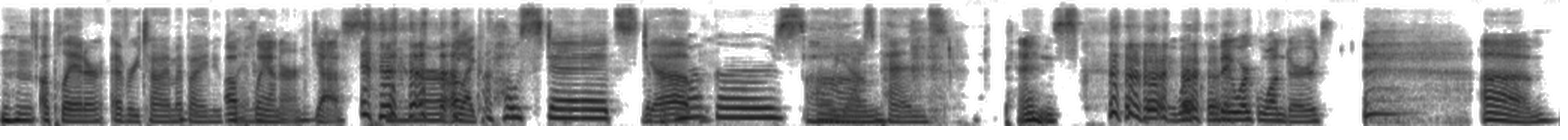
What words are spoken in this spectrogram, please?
Mm-hmm. A planner every time I buy a new planner. A planner, yes. planner, or like post-its, different yep. markers. Oh um, yes, pens. Pens. they, work, they work wonders. Um,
